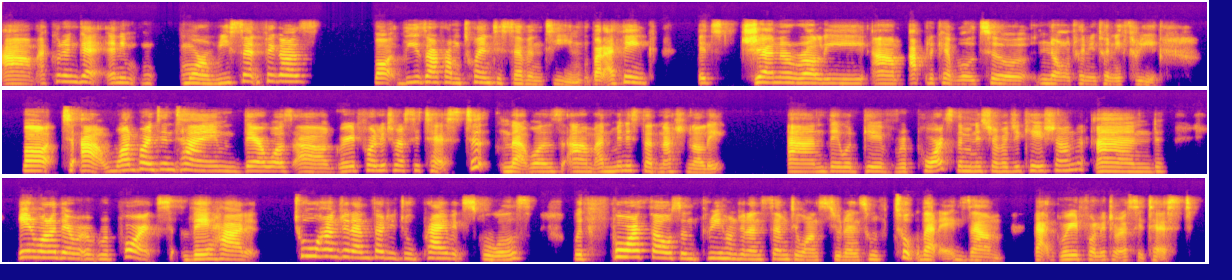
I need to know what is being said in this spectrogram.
Um, I couldn't get any more recent figures, but these are from 2017. But I think it's generally um, applicable to no 2023. But at one point in time, there was a grade four literacy test that was um, administered nationally, and they would give reports, the Ministry of Education, and in one of their reports, they had 232 private schools with 4,371 students who took that exam, that grade four literacy test,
